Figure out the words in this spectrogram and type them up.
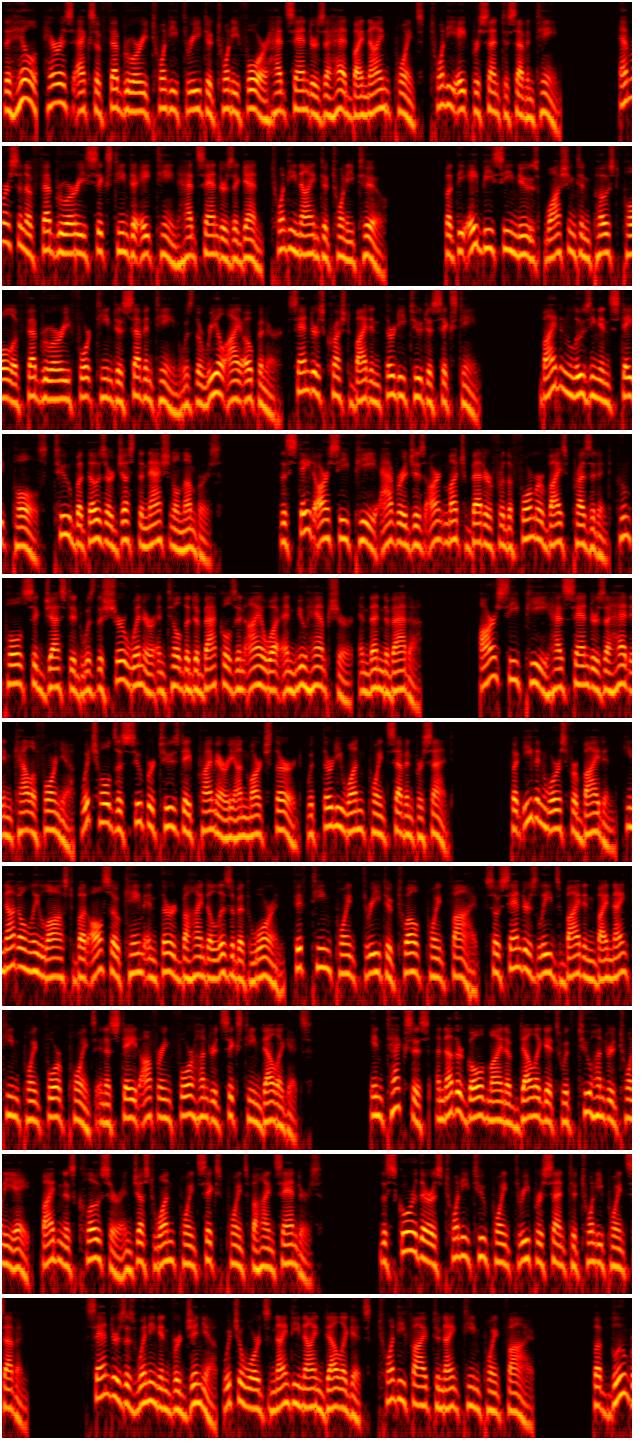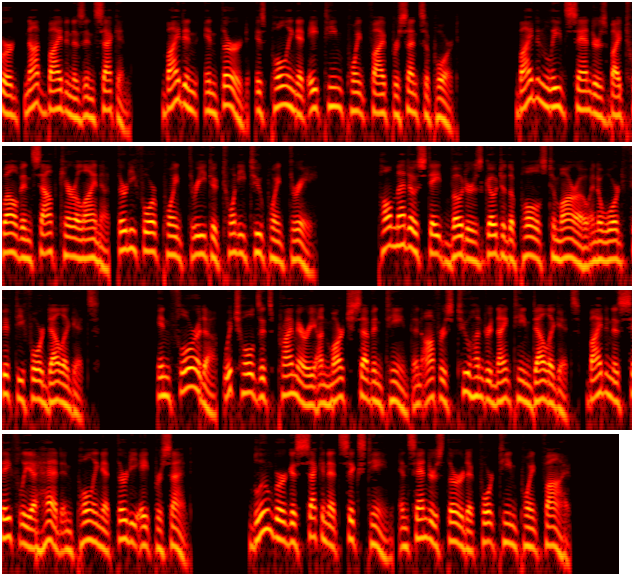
The Hill Harris X of February 23 to 24 had Sanders ahead by 9 points, 28% to 17. Emerson of February 16 to 18 had Sanders again, 29 to 22. But the ABC News Washington Post poll of February 14 to 17 was the real eye-opener. Sanders crushed Biden 32 to 16. Biden losing in state polls, too, but those are just the national numbers. The state RCP averages aren't much better for the former vice president, whom polls suggested was the sure winner until the debacles in Iowa and New Hampshire, and then Nevada. RCP has Sanders ahead in California, which holds a Super Tuesday primary on March 3, with 31.7%. But even worse for Biden, he not only lost but also came in third behind Elizabeth Warren, 15.3 to 12.5, so Sanders leads Biden by 19.4 points in a state offering 416 delegates. In Texas, another goldmine of delegates with 228, Biden is closer and just 1.6 points behind Sanders. The score there is 22.3% to 20.7. Sanders is winning in Virginia, which awards 99 delegates, 25 to 19.5. But Bloomberg, not Biden is in second. Biden, in third, is polling at 18.5% support. Biden leads Sanders by 12 in South Carolina, 34.3 to 22.3. Palmetto State voters go to the polls tomorrow and award 54 delegates. In Florida, which holds its primary on March 17 and offers 219 delegates, Biden is safely ahead and polling at 38%. Bloomberg is second at 16, and Sanders third at 14.5.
